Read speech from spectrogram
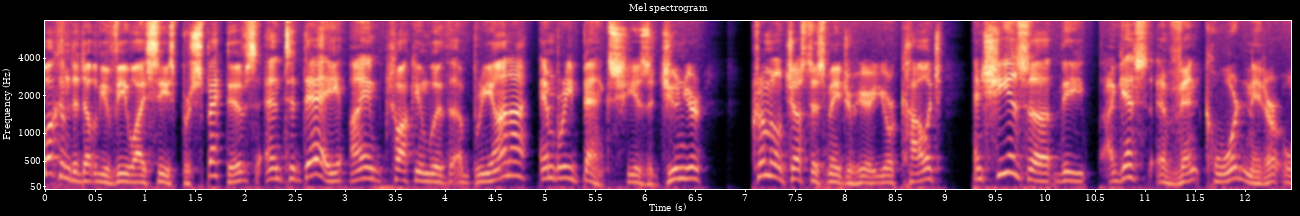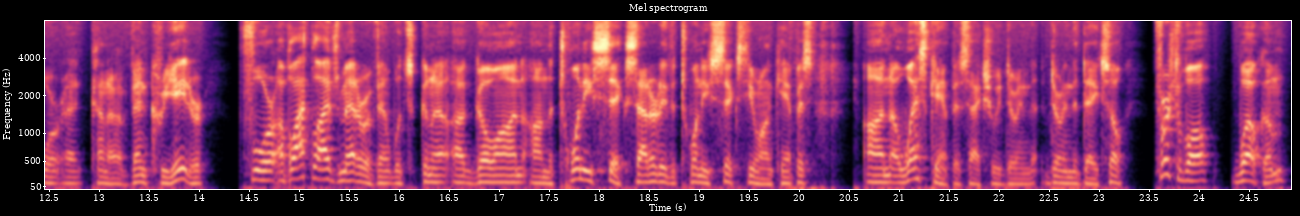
Welcome to WVYC's Perspectives, and today I am talking with Briaunna Embrey Banks. She is a junior criminal justice major here at York College, and she is uh, the, I guess, event coordinator or uh, kind of event creator for a Black Lives Matter event, which is going to uh, go on on the 26th, Saturday the 26th here on campus, on uh, West Campus actually during the during the day. So first of all, welcome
